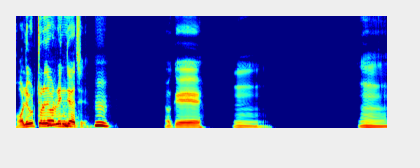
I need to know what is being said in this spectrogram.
হলিউড চলে যাওয়ার রেঞ্জে আছে। হুম। ওকে হুম হুম।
